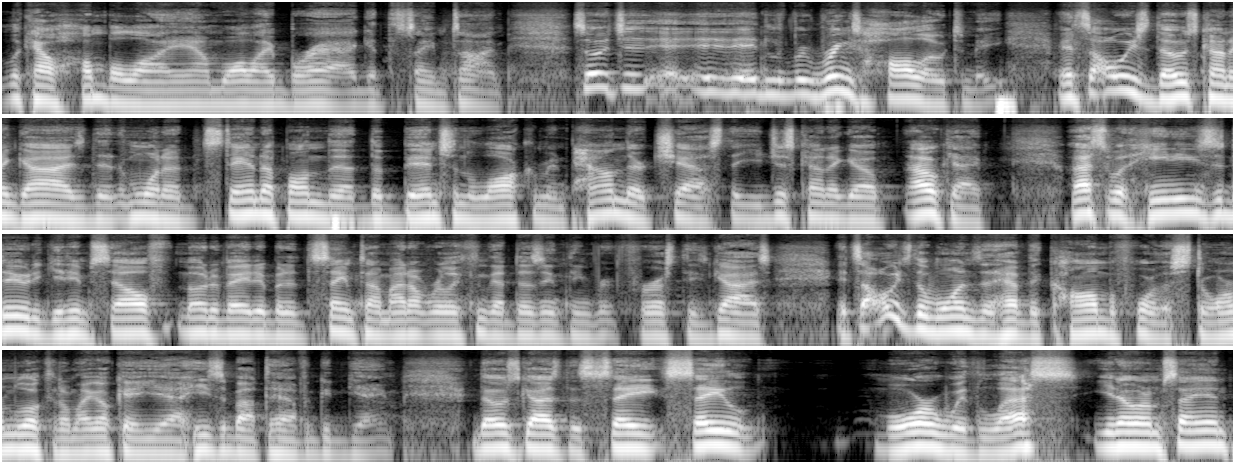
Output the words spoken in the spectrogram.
look how humble I am while I brag at the same time. So it just it, it, rings hollow to me. It's always those kind of guys that want to stand up on the the bench in the locker room and pound their chest that you just kind of go, okay, that's what he needs to do to get himself motivated. But at the same time, I don't really think that does anything for, for us these guys. It's always the ones that have the calm before the storm look that I'm like, okay, yeah, he's about to have a good game. Those guys that say say more with less. You know what I'm saying?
